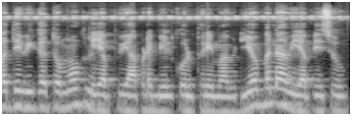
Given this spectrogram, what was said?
બધી વિગતો મોકલી આપવી. આપણે બિલકુલ ફ્રીમાં વીડિયો બનાવી આપીશું.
